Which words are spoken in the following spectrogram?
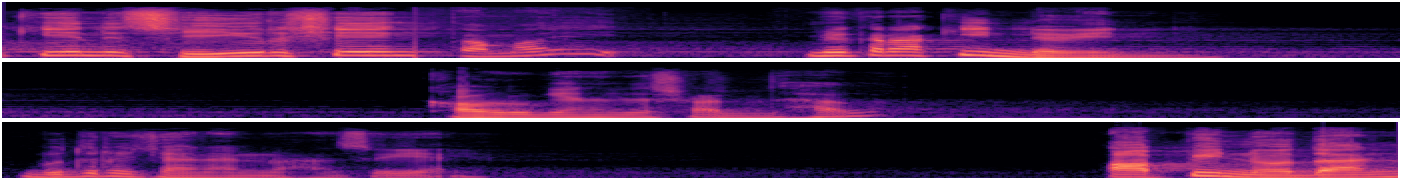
කියන ශීර්ෂයෙන් තමයි මේක රකින්න වෙන්නේ. කවුරු ගැනද ශ්‍රද්ධාව බුදුරජාණන් වහන්සේ ගැන. අපි නොදන්න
